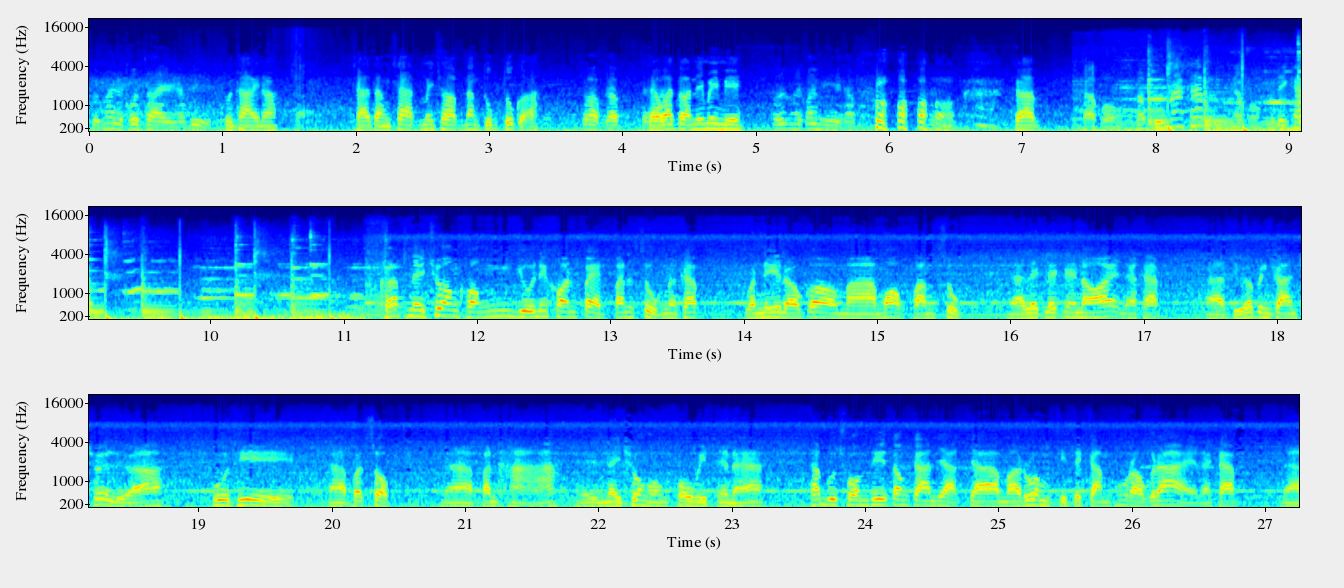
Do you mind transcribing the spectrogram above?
ส่วนมากจะคนไทยครับพี่ คนไทยเนาะชาวต่างชาติไม่ชอบนั่งตุ๊กตุ๊กเหรอชอบครับ แต่ว่าตอนนี้ไม่มีเอ้ยไม่ค่อยมีครับ ครับ ครับผม ขอบคุณมากครับ ครับผมสวัสดีครับ ครับในช่วงของยูนิคอน8ปันสุขนะครับ วันนี้เราก็มามอบความสุขนะเล็กๆ น้อยๆนะครับถือว่าเป็นการช่วยเหลือผู้ที่ประสบปัญหาในในช่วงของโควิดเนี่ยนะฮะท่านผู้ชมที่ต้องการอยากจะมาร่วมกิจกรรมของเราก็ได้นะครับนะ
